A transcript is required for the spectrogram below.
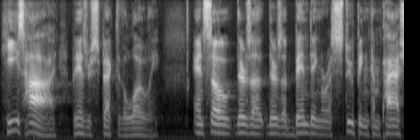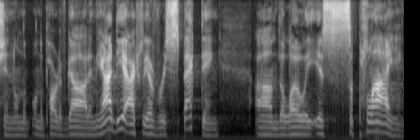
He's high, but he has respect to the lowly. And so there's a, there's a bending or a stooping compassion on the, on the part of God. And the idea actually of respecting um, the lowly is supplying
